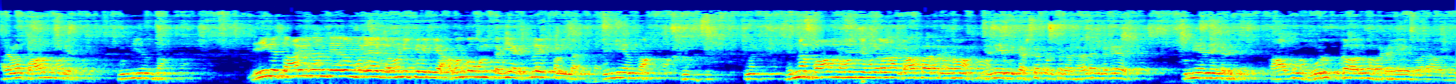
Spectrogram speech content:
அதெல்லாம் பாவம் முடியாது புண்ணியம் தான் நீங்க தாய் தான் தேர முறையா கவனிக்கிறீங்க. அவங்க உங்களுக்கு சரியா ரிப்ளை பண்ணல. புண்ணியம் தான் என்ன பாவம் முடிஞ்சவங்களெல்லாம் காப்பாற்றணும் என்னை இப்படி கஷ்டப்படுத்துறாங்க கிடையாது. புண்ணியமே கிடையாது. பாவம் ஒரு காலம் வரவே வராது.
